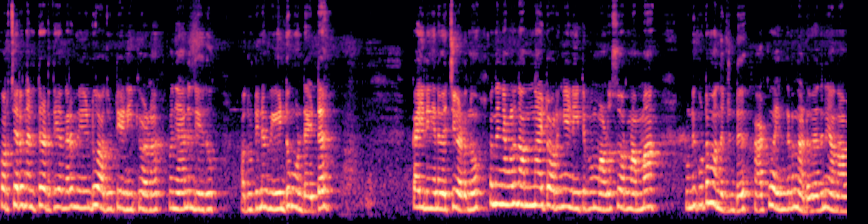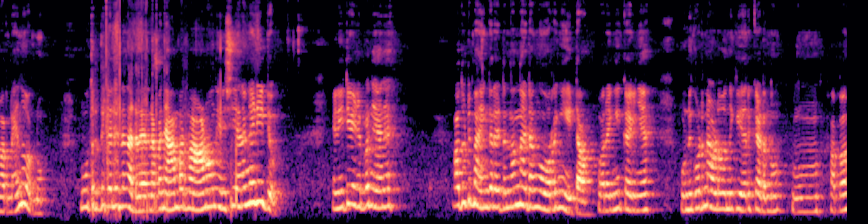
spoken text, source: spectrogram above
കുറച്ച് നേരം നിലത്ത് കിടത്തി അന്നേരം വീണ്ടും ആദൂട്ടി എണീക്കുവാണ്. അപ്പോൾ ഞാൻ എന്ത് ചെയ്തു? ആദൂട്ടിനെ വീണ്ടും കൊണ്ടുപോയിട്ട് കയ്യിലിങ്ങനെ വെച്ച് കിടന്നു. അപ്പം ഞങ്ങൾ നന്നായിട്ട് ഉറങ്ങി എണീറ്റപ്പം മളുസ് പറഞ്ഞു അമ്മ ഉണ്ണിക്കുട്ടൻ വന്നിട്ടുണ്ട്. ആൾക്ക് ഭയങ്കര നടുവേദനയാണെന്നാ പറഞ്ഞേന്ന് പറഞ്ഞു. മൂത്രത്തിക്കല്ലിന്റെ നടുവേദന. അപ്പം ഞാൻ പറഞ്ഞു ആണോ എന്ന് ചോദിച്ചു ഞാൻ എണീറ്റു എണീറ്റ് കഴിഞ്ഞപ്പോൾ ഞാൻ അതുകൊണ്ട് ഭയങ്കരമായിട്ട് നന്നായിട്ട് അങ്ങ് ഉറങ്ങി കേട്ടോ ഉറങ്ങിക്കഴിഞ്ഞ് ഉണ്ണിക്കൂട്ടൻ അവിടെ വന്ന് കയറി കിടന്നു. അപ്പം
